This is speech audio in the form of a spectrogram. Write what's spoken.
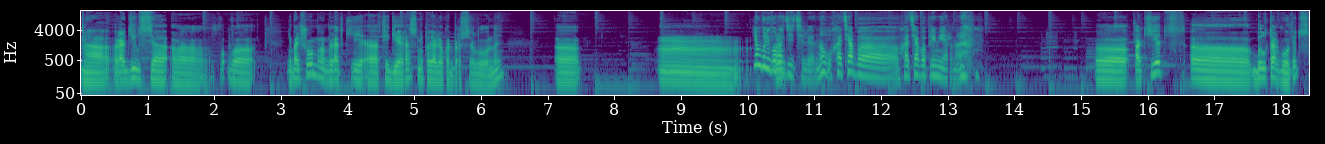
родился э, в, небольшом городке э, Фигерас, неподалеку от Барселоны. Э, Кем были его он- родители? Ну, хотя бы, хотя бы примерно. Э, Отец э, был торговец,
